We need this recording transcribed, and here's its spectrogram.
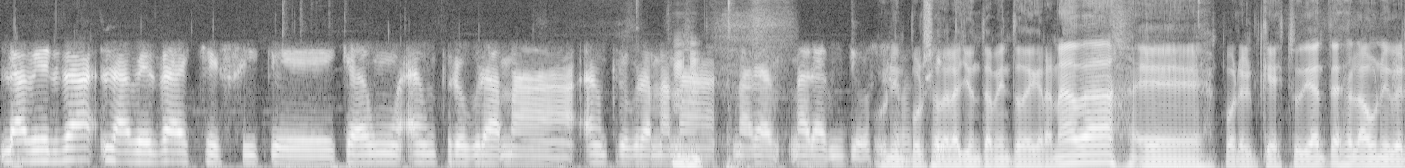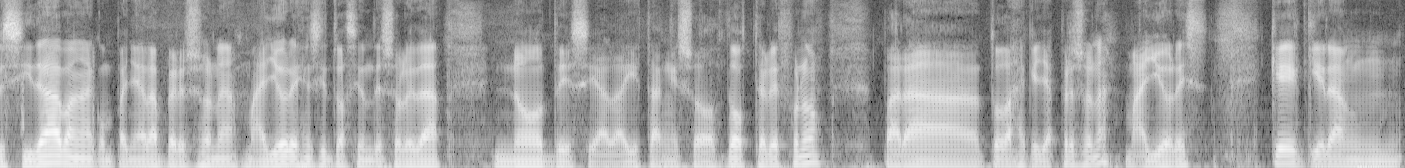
la verdad, la verdad es que sí, que, que es, un, es un programa, es un programa más maravilloso. Un impulso sí. del Ayuntamiento de Granada eh, por el que estudiantes de la universidad van a acompañar a personas mayores en situación de soledad no deseada. Ahí están esos dos teléfonos para todas aquellas personas mayores que quieran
